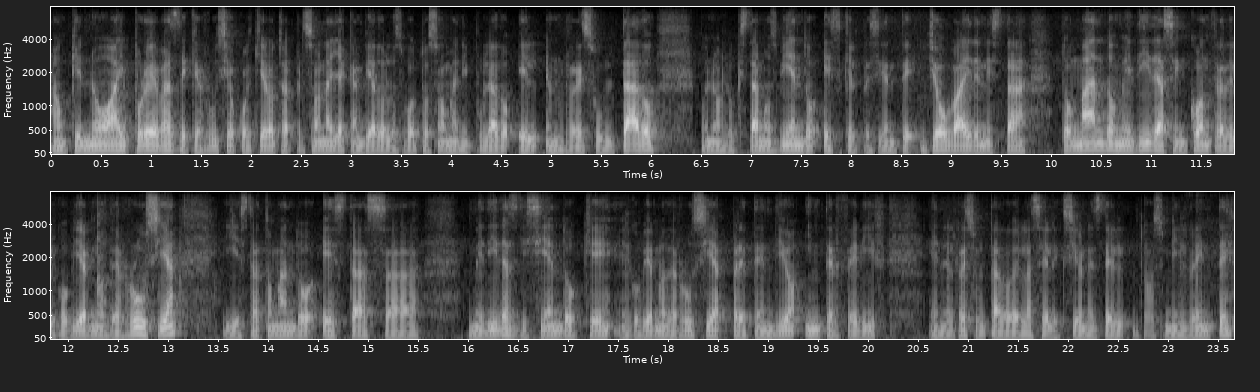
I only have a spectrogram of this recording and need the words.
aunque no hay pruebas de que Rusia o cualquier otra persona haya cambiado los votos o manipulado el resultado. Bueno, lo que estamos viendo es que el presidente Joe Biden está tomando medidas en contra del gobierno de Rusia y está tomando estas uh, medidas diciendo que el gobierno de Rusia pretendió interferir en el resultado de las elecciones del 2020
